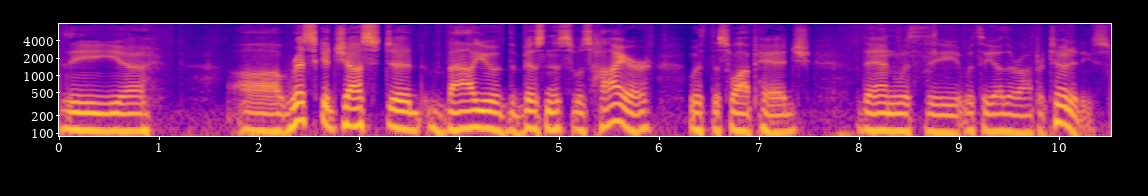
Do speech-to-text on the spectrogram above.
the uh, uh, risk adjusted value of the business was higher with the swap hedge than with the with the other opportunities.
